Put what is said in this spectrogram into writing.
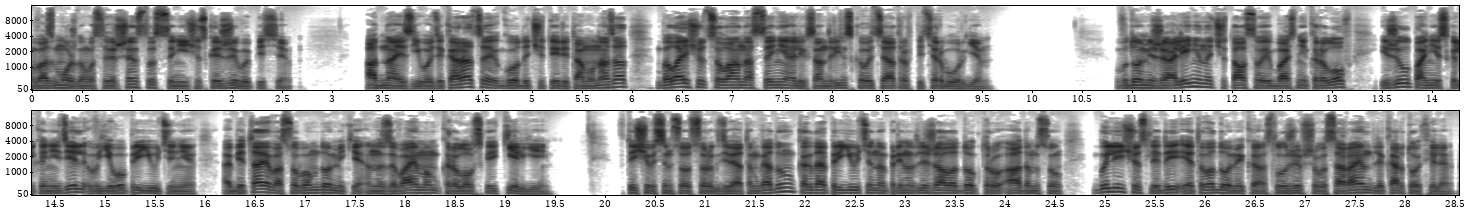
возможного совершенства сценической живописи. Одна из его декораций года четыре тому назад была еще цела на сцене Александринского театра в Петербурге. В доме же Оленина читал свои басни Крылов и жил по несколько недель в его приютине, обитая в особом домике, называемом Крыловской кельей. В 1849 году, когда приютина принадлежала доктору Адамсу, были еще следы этого домика, служившего сараем для картофеля.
